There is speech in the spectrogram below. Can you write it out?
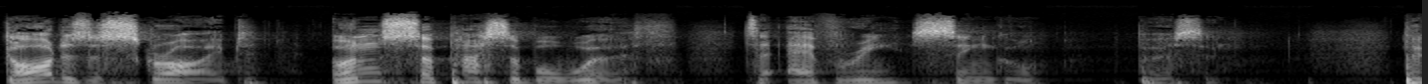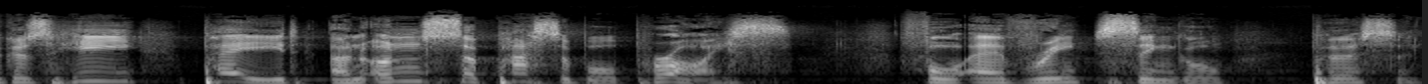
God has ascribed unsurpassable worth to every single person because he paid an unsurpassable price for every single person.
